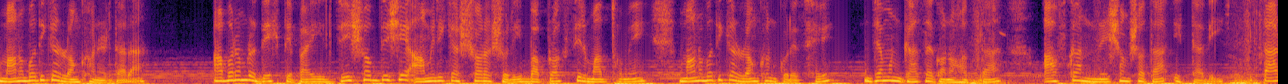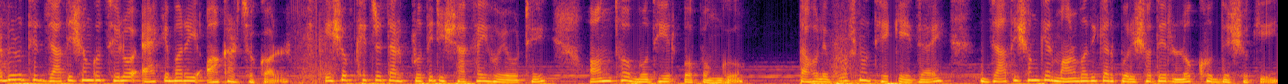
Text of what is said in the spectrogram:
মানবাধিকার লঙ্ঘনের দ্বারা। আবার আমরা দেখতে পাই যে সব দেশে আমেরিকা সরাসরি বা প্রক্সির মাধ্যমে মানবাধিকার লঙ্ঘন করেছে, যেমন গাজা গণহত্যা, আফগান নৃশংসতা ইত্যাদি। তার বিরুদ্ধে জাতিসংঘ ছিল একেবারেই অকার্যকর। এসব ক্ষেত্রে তার প্রতিটি শাখাই হয়ে ওঠে অন্ধ বধির ও পঙ্গু। তাহলে প্রশ্ন থেকেই যায়, জাতিসংঘের মানবাধিকার পরিষদের লক্ষ্য উদ্দেশ্য কি?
